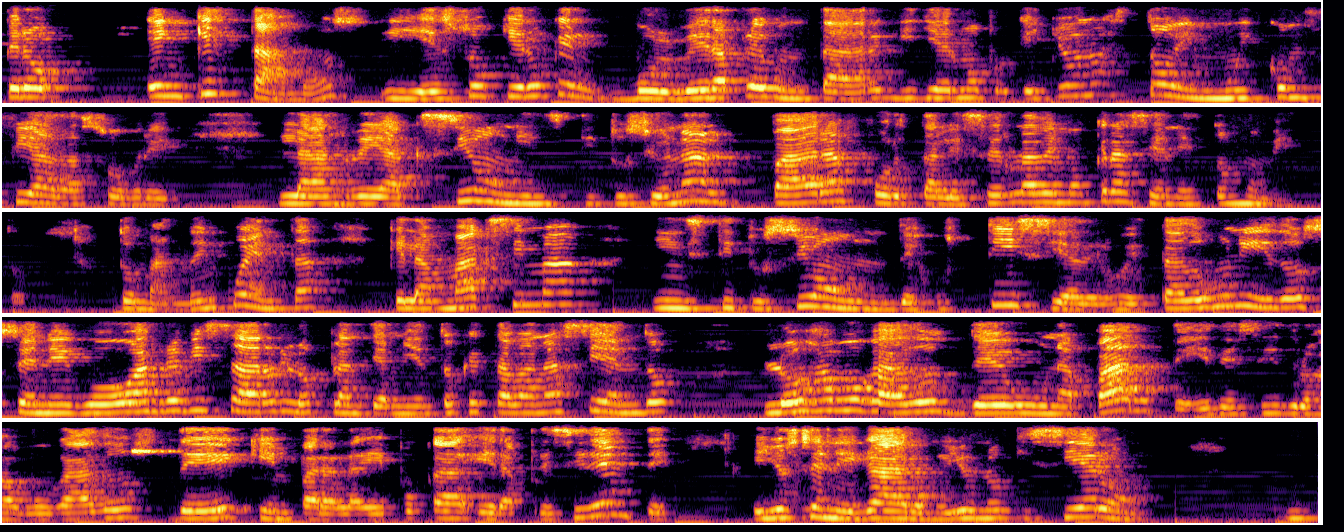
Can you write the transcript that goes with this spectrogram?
Pero ¿en qué estamos? Y eso quiero que volver a preguntar, Guillermo, porque yo no estoy muy confiada sobre la reacción institucional para fortalecer la democracia en estos momentos, tomando en cuenta que la máxima institución de justicia de los Estados Unidos se negó a revisar los planteamientos que estaban haciendo los abogados de una parte, es decir, los abogados de quien para la época era presidente. Ellos se negaron, ellos no quisieron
